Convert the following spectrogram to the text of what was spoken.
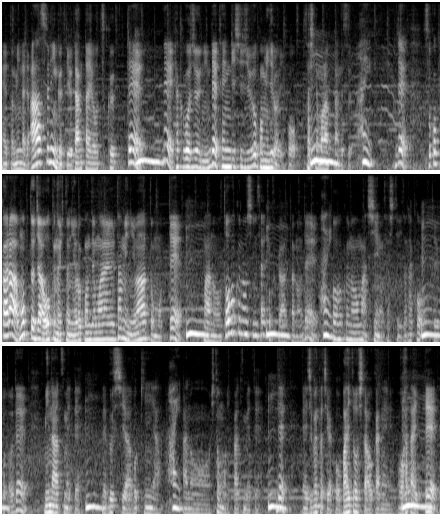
えっとみんなでアースリングっていう団体を作って、うん。で150人で天理市中をゴミ拾いをさせてもらったんです。はい。でそこからもっとじゃあ多くの人に喜んでもらえるためにはと思って、うん。まあ、あの東北の震災とかがあったので、うんはい。東北のまあ支援をさせていただこうということで、みんな集めて、うん。で物資や募金やはい。あの人もいっぱい集めて、うん。で、えー自分たちがこうバイトをしたお金をはたいて、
